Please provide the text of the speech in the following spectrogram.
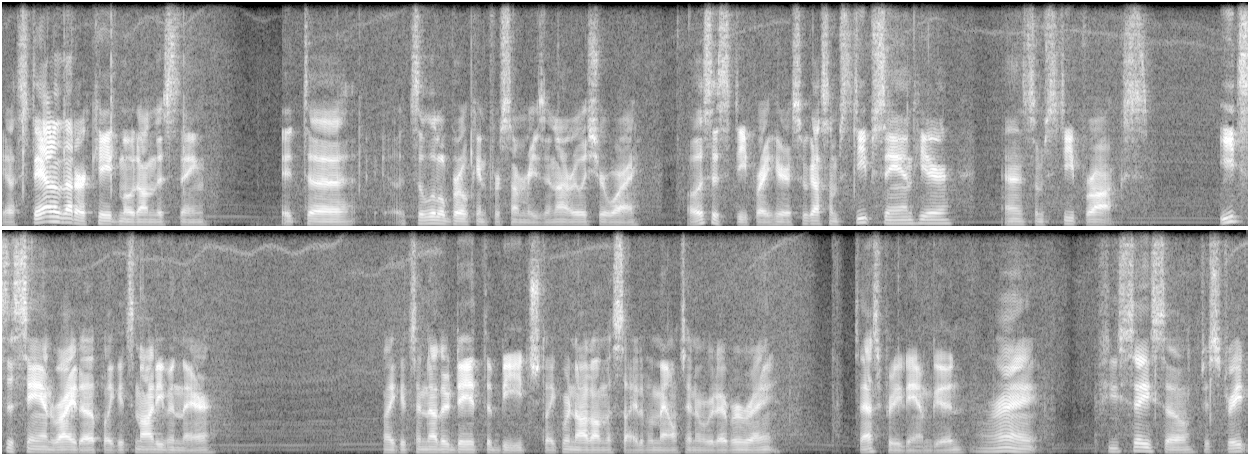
Yeah, stay out of that arcade mode on this thing. It, uh, it's a little broken for some reason. Not really sure why. Oh, this is steep right here. So we got some steep sand here and some steep rocks. Eats the sand right up, like it's not even there. Like it's another day at the beach, like we're not on the side of a mountain or whatever, right? So that's pretty damn good. Alright. If you say so. Just straight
